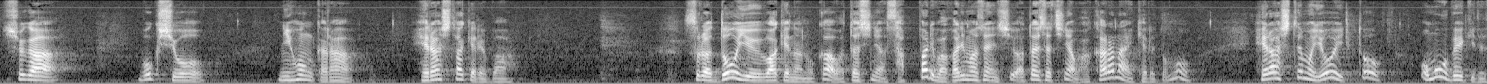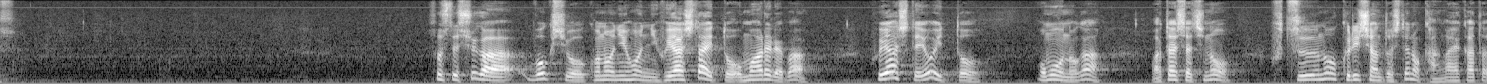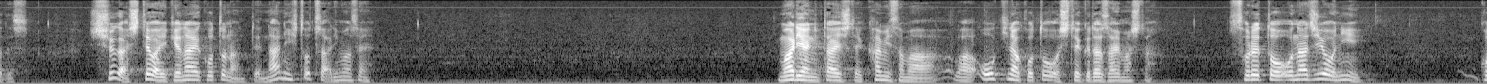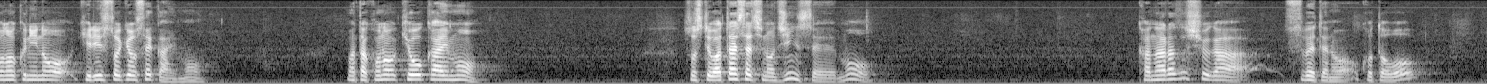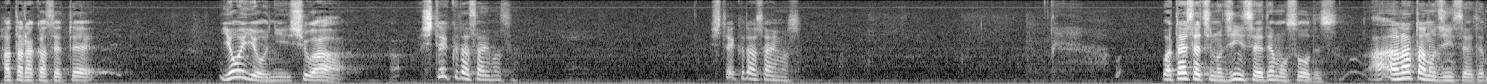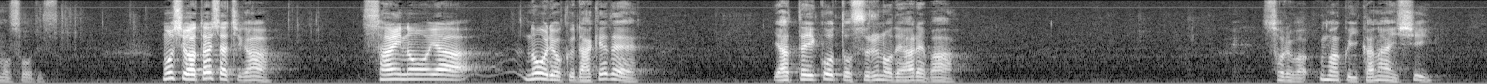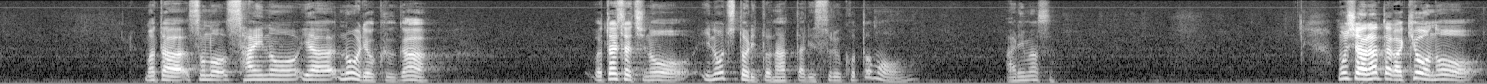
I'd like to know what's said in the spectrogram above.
主が牧師を日本から減らしたければそれはどういうわけなのか私にはさっぱり分かりませんし私たちには分からないけれども減らしてもよいと思うべきです。そして主が牧師をこの日本に増やしたいと思われれば増やしてよいと思うのが私たちの普通のクリスチャンとしての考え方です。主がしてはいけないことなんて何一つありません。マリアに対して神様は大きなことをしてくださいました。それと同じようにこの国のキリスト教世界もまたこの教会もそして私たちの人生も必ず主がすべてのことを働かせて良いように主はしてくださいます。してくださいます。私たちの人生でもそうです。あなたの人生でもそうです。もし私たちが才能や能力だけでやっていこうとするのであればそれはうまくいかないしまたその才能や能力が私たちの命取りとなったりすることもあります。もしあなたが今日の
